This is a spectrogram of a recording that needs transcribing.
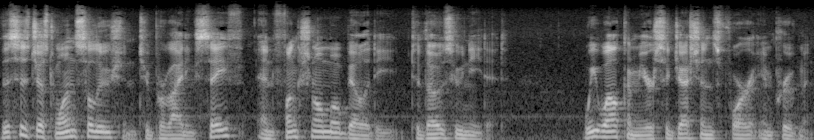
This is just one solution to providing safe and functional mobility to those who need it. We welcome your suggestions for improvement.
